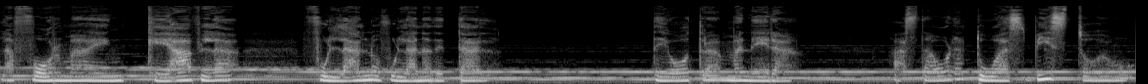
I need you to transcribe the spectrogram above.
la forma en que habla fulano, fulana de tal, de otra manera. Hasta ahora tú has visto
